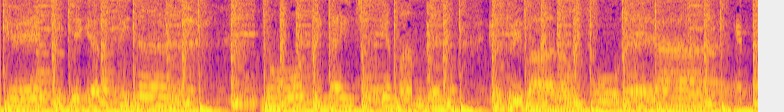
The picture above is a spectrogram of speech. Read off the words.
Que quien llegue a la final no tenga hinchas que manden el rival a un funeral Esto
